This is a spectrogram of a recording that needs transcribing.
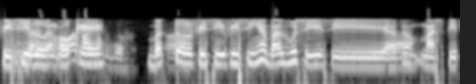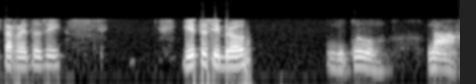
visi lu yang oke tuh. betul visi visinya bagus sih si Ya. apa Mas Peter itu sih gitu sih bro gitu. Nah,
